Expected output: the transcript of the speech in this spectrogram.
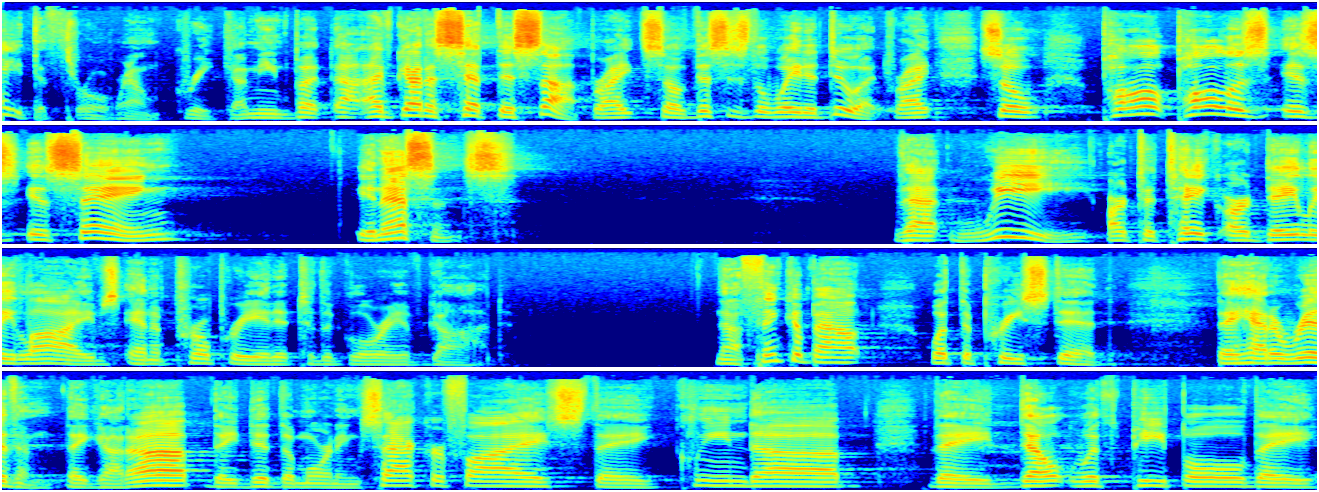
I hate to throw around Greek. I mean, but I've got to set this up, right? So this is the way to do it, right? So Paul, Paul is, is, is saying, in essence, that we are to take our daily lives and appropriate it to the glory of God. Now, think about what the priests did. They had a rhythm. They got up, they did the morning sacrifice, they cleaned up, they dealt with people, they,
